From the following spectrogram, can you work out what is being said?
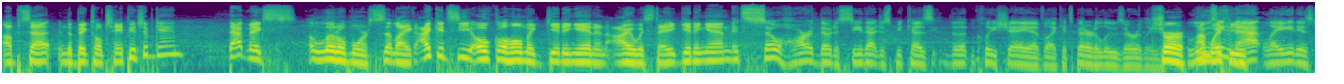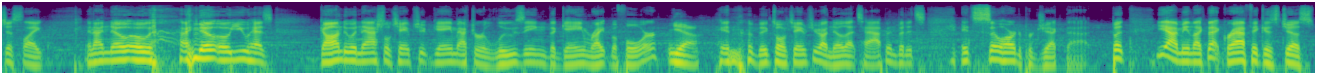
upset in the Big 12 championship game. That makes a little more sense. Like I could see Oklahoma getting in and Iowa State getting in. It's so hard though to see that just because the cliche of like it's better to lose early. Sure, losing I'm with you. that late is just like, and I know o, I know OU has gone to a national championship game after losing the game right before yeah. in the Big 12 championship. I know that's happened, but it's it's so hard to project that. But yeah, I mean like that graphic is just.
